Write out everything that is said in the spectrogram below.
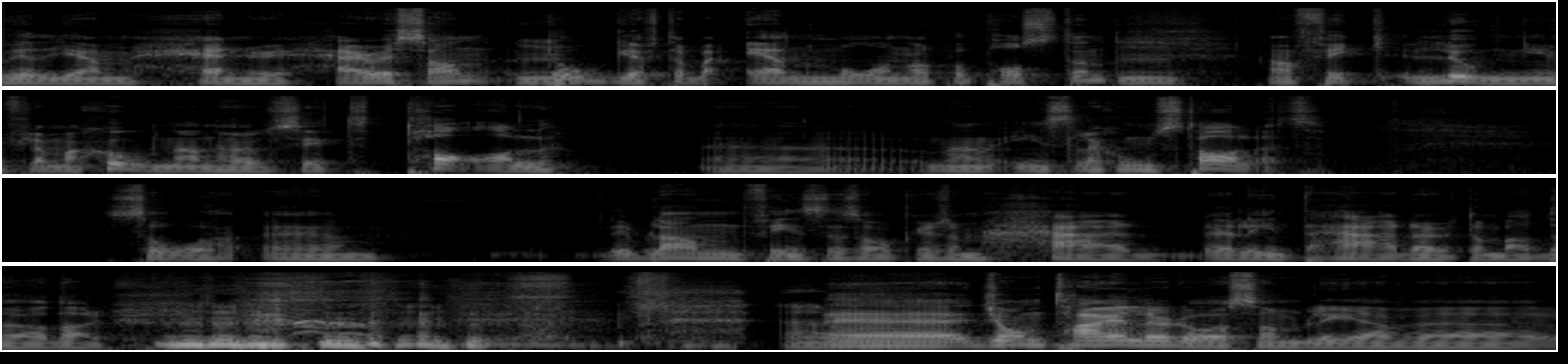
William Henry Harrison Mm. dog efter bara en månad på posten. mm, Han fick lunginflammation när han höll sitt tal, eh, installationstalet. Så eh, ibland finns det saker som här, eller inte härdar utan bara dödar. Eh, John Tyler då som blev eh,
